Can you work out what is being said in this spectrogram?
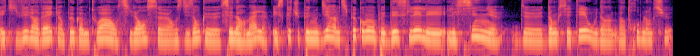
et qui vivent avec, un peu comme toi, en silence, euh, en se disant que c'est normal. Est-ce que tu peux nous dire un petit peu comment on peut déceler les, les signes d'anxiété ou d'un trouble anxieux?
